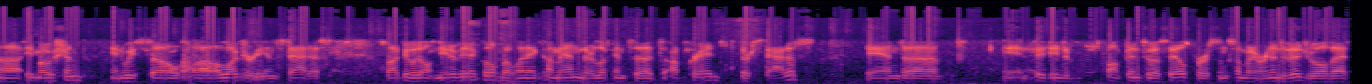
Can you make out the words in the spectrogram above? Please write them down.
uh, emotion and we sell uh, luxury and status. So a lot of people don't need a vehicle, but when they come in, they're looking to, to upgrade their status, and uh, and they need to bump into a salesperson, somebody or an individual that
